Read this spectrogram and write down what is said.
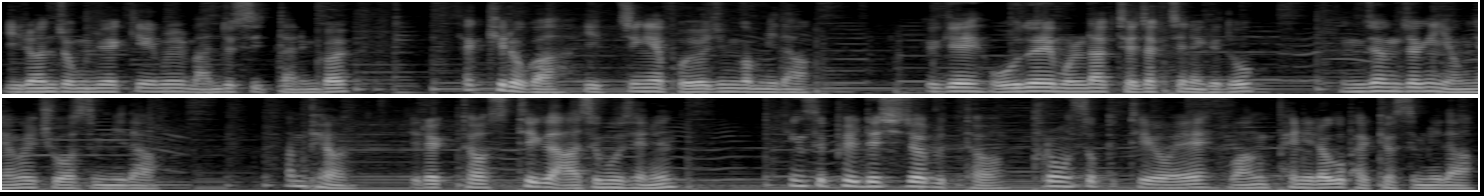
이런 종류의 게임을 만들 수 있다는 걸 세키로가 입증해 보여준 겁니다. 그게 오도의 몰락 제작진에게도 긍정적인 영향을 주었습니다. 한편 디렉터 스티그 아스무세는 킹스필드 시절부터 프롬 소프트웨어의 왕팬이라고 밝혔습니다.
